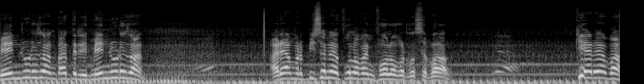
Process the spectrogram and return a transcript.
মেইন রোডে যান তাড়াতাড়ি মেইন রোডে যান। আরে আমার পিছনে পোলা পাইন ফলো করতেছে ভালো। কে রে বা?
